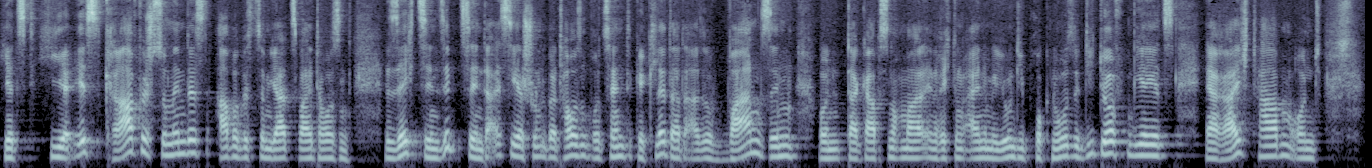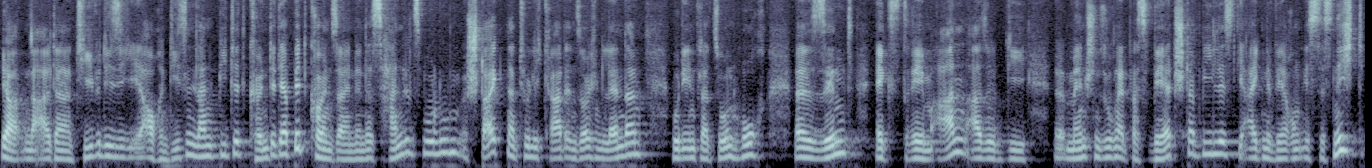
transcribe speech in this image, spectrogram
jetzt hier ist, grafisch zumindest, aber bis zum Jahr 2016, 17, da ist sie ja schon über 1000 Prozent geklettert, also Wahnsinn. Und da gab es nochmal in Richtung eine Million die Prognose, die dürften wir jetzt erreicht haben. Und ja, eine Alternative, die sich auch in diesem Land bietet, könnte der Bitcoin sein, denn das Handelsvolumen steigt natürlich gerade in solchen Ländern, wo die Inflation hoch äh, sind, extrem an. Also die äh, Menschen suchen etwas Wertstabiles, die eigene Währung ist es nicht.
